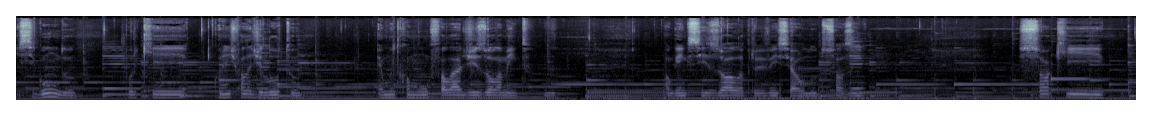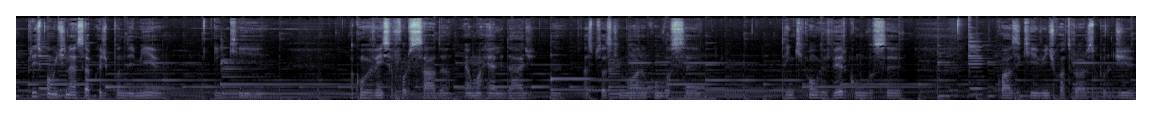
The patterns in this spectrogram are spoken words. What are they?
E segundo, porque quando a gente fala de luto, é muito comum falar de isolamento, né? Alguém que se isola para vivenciar o luto sozinho. Só que principalmente nessa época de pandemia, em que a convivência forçada é uma realidade, né? as pessoas que moram com você têm que conviver com você quase que 24 horas por dia.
